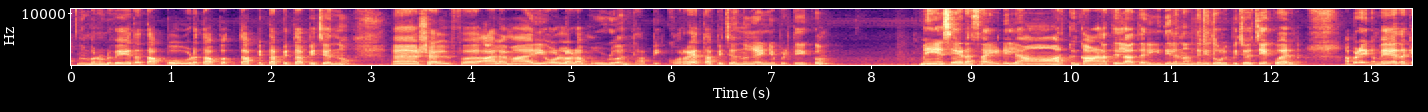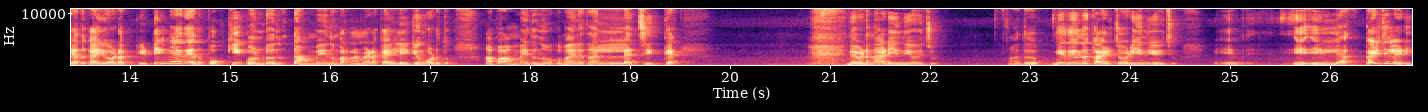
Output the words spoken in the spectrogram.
എന്നും പറഞ്ഞുകൊണ്ട് വേദ തപ്പോട് തപ്പ് തപ്പി തപ്പി തപ്പി ചെന്നു. ഷെൽഫ് അലമാരി ഉള്ളട മുഴുവൻ തപ്പി കുറേ തപ്പി ചെന്ന് കഴിഞ്ഞപ്പോഴത്തേക്കും മേശയുടെ സൈഡിൽ ആർക്കും കാണത്തില്ലാത്ത രീതിയിൽ നന്ദിനി ഇത് ഒളിപ്പിച്ച് വെച്ചേക്കുമായിരുന്നു അപ്പോഴേക്കും വേദയ്ക്ക് അത് കൈയോടെ കിട്ടി. വേദ അത് പൊക്കി കൊണ്ടുവന്നു അമ്മയെന്ന് പറഞ്ഞ അമ്മയുടെ കയ്യിലേക്കും കൊടുത്തു. അപ്പോൾ അമ്മ ഇത് നോക്കുമ്പോൾ അതിനകത്ത് നല്ല ചിക്കൻ. ഇതെവിടെ നിന്ന് അടിയെന്ന് ചോദിച്ചു. അത് നീ ഇതിന്ന് കഴിച്ചോടിയെന്ന് ചോദിച്ചു. ഇല്ല കഴിച്ചില്ലേടി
